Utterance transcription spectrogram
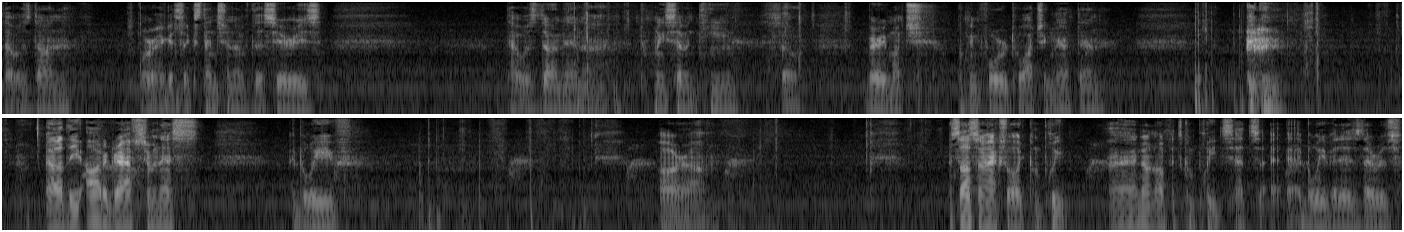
that was done, or I guess extension of the series that was done in uh, 2017. So very much looking forward to watching that then. uh, the autographs from this, I believe, are. Um, I saw some actual like complete. I don't know if it's complete sets. I, I believe it is. There was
